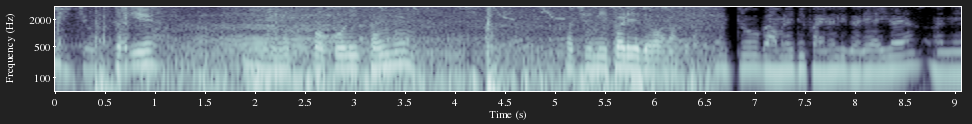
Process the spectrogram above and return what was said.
નીચે ઉતરીએ. પકોડી ખાઈને પછી નીકળીએ જવા માટે. મિત્રો, ગામડેથી ફાઇનલી ઘરે આવી ગયા અને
